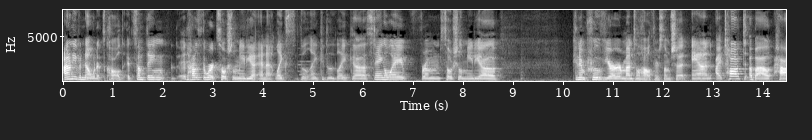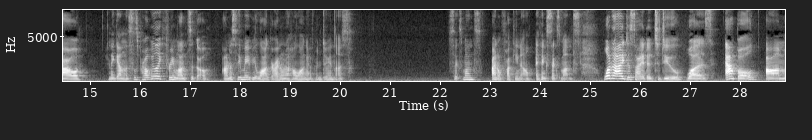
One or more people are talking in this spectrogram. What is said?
I don't even know what it's called. It's something. It has the word social media in it, like like like uh, staying away from social media can improve your mental health or some shit. And I talked about how, and again, this was probably like three months ago honestly maybe longer. I don't know how long I've been doing this. Six months? I don't fucking know. I think six months. What I decided to do was Apple um,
